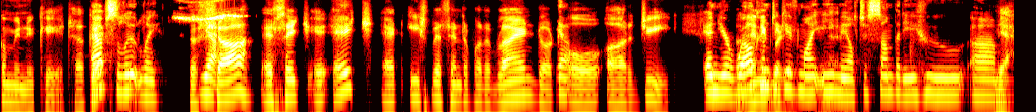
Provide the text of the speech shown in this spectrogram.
communicate. Okay. Absolutely. So yeah. Shah, S-H-A-H, at eastbaycenterfortheblind.org. Yeah. And you're welcome to give my email to somebody who um, yeah.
